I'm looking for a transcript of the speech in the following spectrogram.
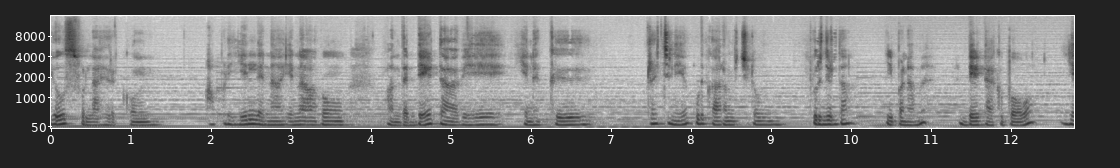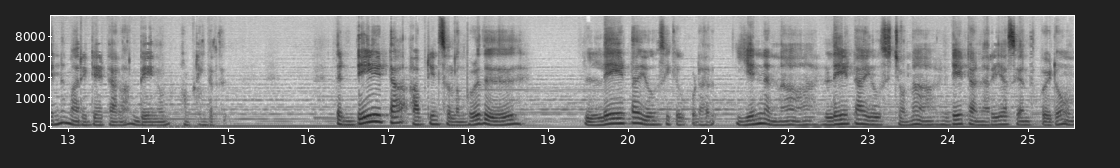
யூஸ்ஃபுல்லாக இருக்கும். அப்படி இல்லைன்னா என்ன ஆகும்? அந்த டேட்டாவே எனக்கு பிரச்சனையை கொடுக்க ஆரம்பிச்சிடும். புரிஞ்சுட்டு தான் இப்போ நம்ம டேட்டாக்கு போவோம். என்ன மாதிரி டேட்டாலாம் வேணும் அப்படிங்கிறது. இந்த டேட்டா அப்படின்னு சொல்லும் பொழுது லேட்டாக யோசிக்கக்கூடாது என்னென்னா லேட்டாக யோசித்தோன்னா டேட்டா நிறையா சேர்ந்து போயிடும்.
